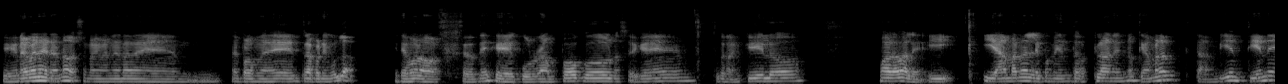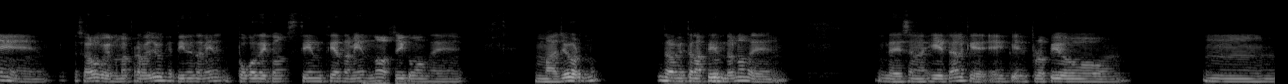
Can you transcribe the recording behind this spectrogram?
que no hay manera, ¿no? Eso no hay manera de, de por entrar por ningún lado. Dice, bueno, te lo tienes que currar un poco, no sé qué, tranquilo. Vale, vale. Y, y Amaran le comenta los planes, ¿no? Que Amaran también tiene. Es algo que no me esperaba yo, que tiene también un poco de conciencia también, ¿no? Así como de mayor, ¿no? De lo que están haciendo, ¿no? De, de esa energía y tal, que, el- que el propio. mm,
